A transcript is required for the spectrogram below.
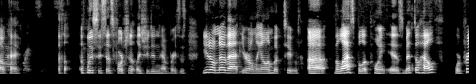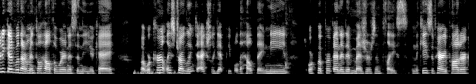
okay. braces. Lucy says, fortunately, she didn't have braces. You don't know that. You're only on book two. Uh, the last bullet point is mental health. We're pretty good with our mental health awareness in the UK, but we're currently struggling to actually get people the help they need or put preventative measures in place. In the case of Harry Potter,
